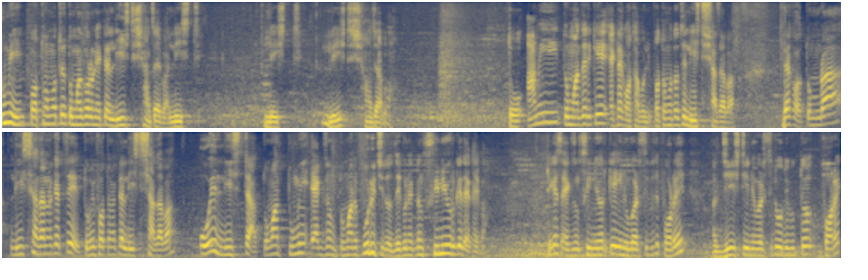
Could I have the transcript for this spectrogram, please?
তুমি প্রথমত তোমার করণীয় একটা লিস্ট সাজাইবা লিস্ট লিস্ট লিস্ট সাজাবা। তো আমি তোমাদেরকে একটা কথা বলি, প্রথমত হচ্ছে লিস্ট সাজাবা। দেখো, তোমরা লিস্ট সাজানোর ক্ষেত্রে তুমি প্রথমে একটা লিস্ট সাজাবা, ওই লিস্টটা তোমার, তুমি একজন তোমার পরিচিত, যে কোনো একজন সিনিয়রকে দেখাইবা। ঠিক আছে? একজন সিনিয়রকে ইউনিভার্সিটিতে পরে জিএসটি ইউনিভার্সিটি অধিভুক্ত পরে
